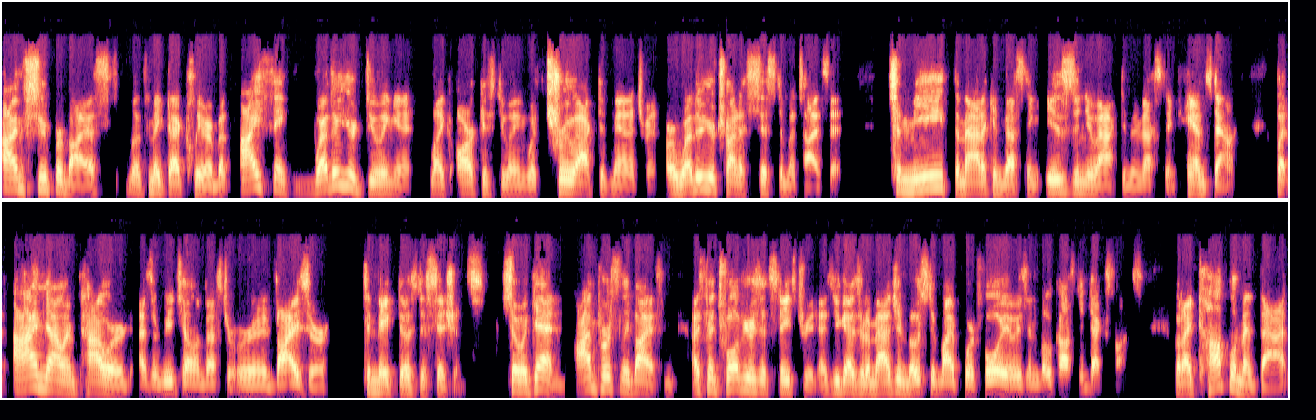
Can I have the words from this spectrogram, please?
I'm super biased. Let's make that clear. But I think whether you're doing it like ARK is doing with true active management or whether you're trying to systematize it, to me, thematic investing is the new active investing, hands down. But I'm now empowered as a retail investor or an advisor to make those decisions. So again, I'm personally biased. I spent 12 years at State Street. As you guys would imagine, most of my portfolio is in low cost index funds. But I complement that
